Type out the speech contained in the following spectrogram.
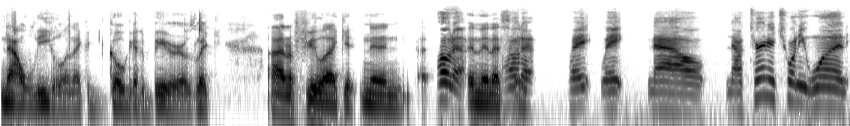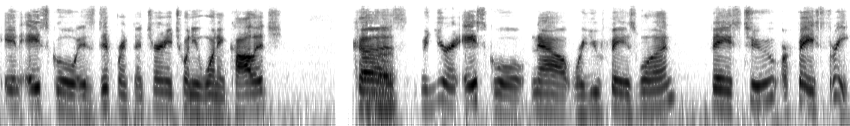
now legal and I could go get a beer, I was like, I don't feel like it. And then, Hold up. and then I Hold said, up. Wait, wait. Now, now turning 21 in A school is different than turning 21 in college. Because Uh-huh. when you're in A school, now were you phase one, phase two, or phase three?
